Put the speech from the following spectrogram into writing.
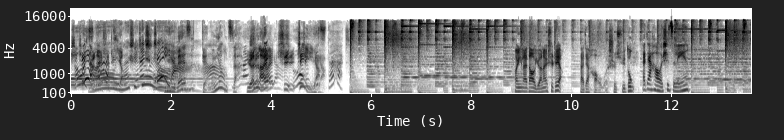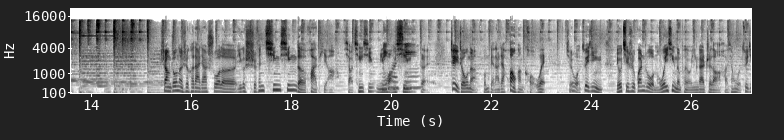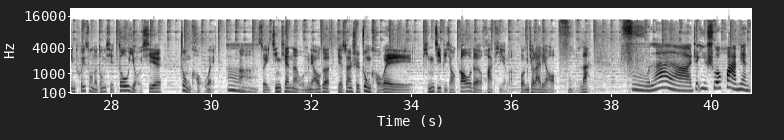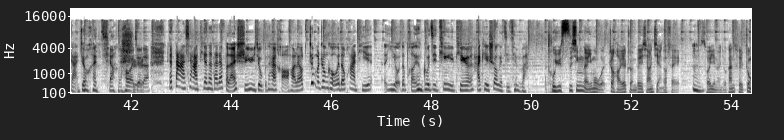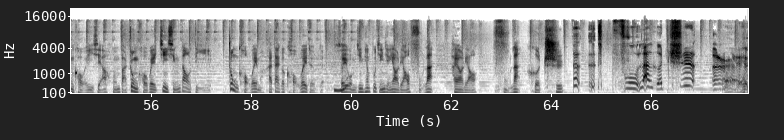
来是这样，原来是这样，原来是这这样，原来是这样子啊！原来是这样。欢迎来到原来是这样。大家好，我是旭东。大家好，我是子琳。上周呢是和大家说了一个十分清新的话题啊，小清新，冥王星。冥王星对，这周呢我们给大家换换口味。其实我最近，尤其是关注我们微信的朋友，应该知道，好像我最近推送的东西都有些重口味。嗯啊，所以今天呢，我们聊个也算是重口味、评级比较高的话题了，我们就来聊腐烂。腐烂啊，这一说画面感就很强啊！我觉得这大夏天的，大家本来食欲就不太好哈，聊这么重口味的话题，呃有的朋友估计听一听还可以瘦个几斤吧。出于私心呢，因为我正好也准备想减个肥，嗯，所以呢就干脆重口味一些啊，我们把重口味进行到底。重口味嘛，还带个口味，对不对？嗯所以我们今天不仅仅要聊腐烂，还要聊腐烂和吃。腐烂和吃，呃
